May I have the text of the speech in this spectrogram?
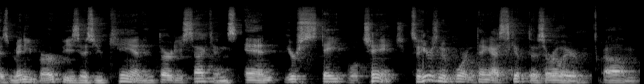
as many burpees as you can in 30 seconds and your state will change. So here's an important thing i skipped this earlier. Um,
